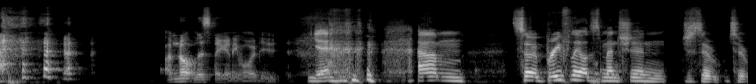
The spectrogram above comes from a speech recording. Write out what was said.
I'm not listening anymore, dude. Yeah. um. So briefly, I'll just mention just to to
